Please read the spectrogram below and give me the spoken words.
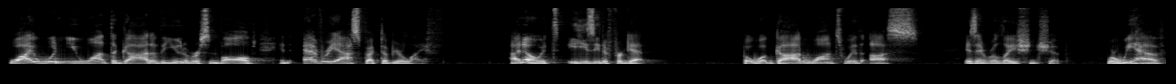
Why wouldn't you want the God of the universe involved in every aspect of your life? I know it's easy to forget, but what God wants with us is a relationship where we have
